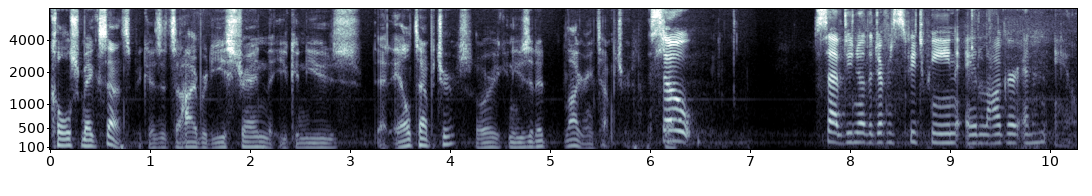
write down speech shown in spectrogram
Kolsch makes sense because it's a hybrid yeast strain that you can use at ale temperatures or you can use it at lagering temperatures. So, Sev, do you know the difference between a lager and an ale?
